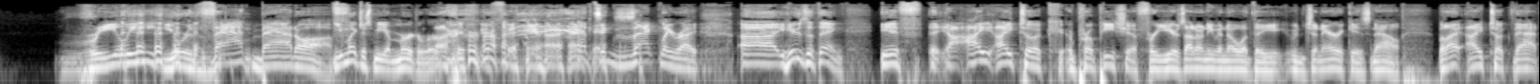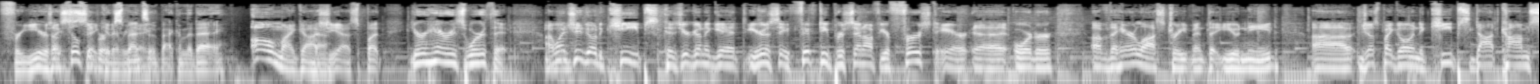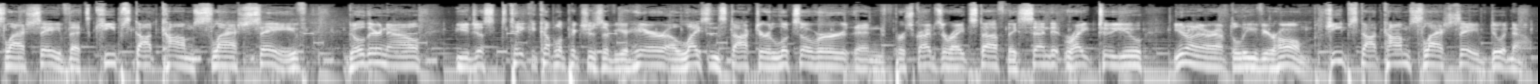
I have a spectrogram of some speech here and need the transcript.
really? You're that bad off? You might just be a murderer. if- if- That's exactly right. Uh, here's the thing: if I I took Propecia for years, I don't even know what the generic is now, but I, I took that for years. I still take it expensive back in the day. Oh my gosh, yes, but your hair is worth it. I want you to go to Keeps because you're going to get you're going to save fifty percent off your first air, uh, order of the hair loss treatment that you need uh, just by going to Keeps.com/slash/save. That's Keeps.com/slash/save. Go there now. You just take a couple of pictures of your hair. A licensed doctor looks over and prescribes the right stuff. They send it right to you. You don't ever have to leave your home. Keeps.com slash save. Do it now.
